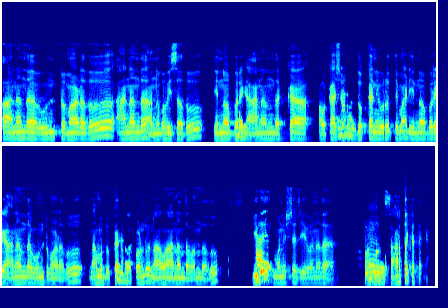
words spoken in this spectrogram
ಆನಂದ ಉಂಟು ಮಾಡೋದು ಆನಂದ ಅನುಭವಿಸೋದು ಇನ್ನೊಬ್ಬರಿಗೆ ಆನಂದಕ್ಕ ಅವಕಾಶ ಮಾಡ್- ದುಃಖ ನಿವೃತ್ತಿ ಮಾಡಿ ಇನ್ನೊಬ್ಬರಿಗೆ ಆನಂದ ಉಂಟು ಮಾಡೋದು. ನಮ್ಮ ದುಃಖ. ಕಳ್ಕೊಂಡು ನಾವು ಆನಂದ ಹೊಂದೋದು. ಇದೇ ಮನುಷ್ಯ ಜೀವನದ ಒಂದು ಸಾರ್ಥಕತೆ.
